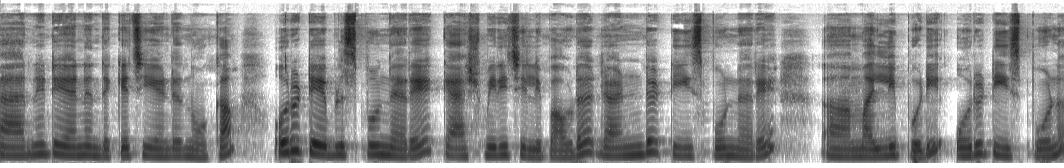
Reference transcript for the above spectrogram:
മാരിനേറ്റ് ചെയ്യാൻ എന്തൊക്കെയാണ് ചെയ്യേണ്ടതെന്ന് നോക്കാം. ഒരു ടേബിൾ സ്പൂൺ നിറയെ കാശ്മീരി ചില്ലി പൗഡർ രണ്ട് ടീസ്പൂൺ നിറയെ മല്ലിപ്പൊടി ഒരു ടീസ്പൂണ്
